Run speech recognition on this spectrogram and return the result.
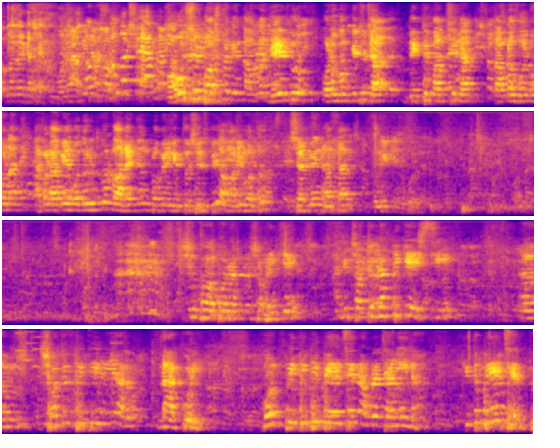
আপনাদের কাছে এখন মনে হয়? অবশ্যই কষ্ট কিন্তু আমরা যেহেতু ওরকম কিছু দেখতে পাচ্ছি না তা আমরা বলব না। এখন আমি অনুরোধ করব আরেকজন প্রবীণ নৃত্যশিল্পী আমারই মতো শারমিন হাসান উনি কিছু বলবেন। শুভ অপরাহ্ন সবাইকে। আমি চট্টগ্রাম থেকে এসেছি। স্বজন প্রীতি নিয়ে আরও না করি। কোন পৃথিবী পেয়েছেন আমরা জানি না। কিন্তু পেয়েছেন তো।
